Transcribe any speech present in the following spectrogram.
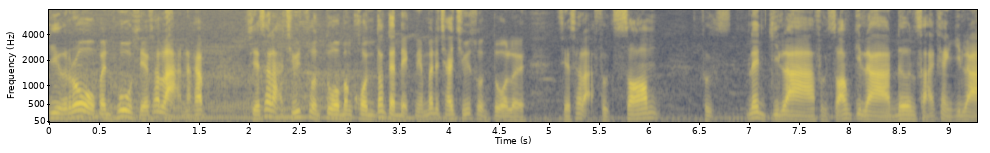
ฮีโร่เป็นผู้เสียสละนะครับ เสียสละชีวิตส่วนตัวบางคนตั้งแต่เด็กเนี่ยไม่ได้ใช้ชีวิตส่วนตัวเลย เสียสละฝึกซ้อม ฝึกเล่นกีฬา ฝึกซ้อมกีฬา เดินสายแข่งกีฬา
